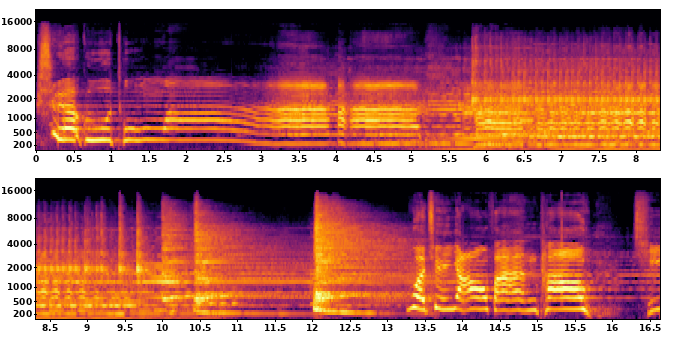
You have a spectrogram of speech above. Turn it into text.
舍古通啊！我去要饭讨妻。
